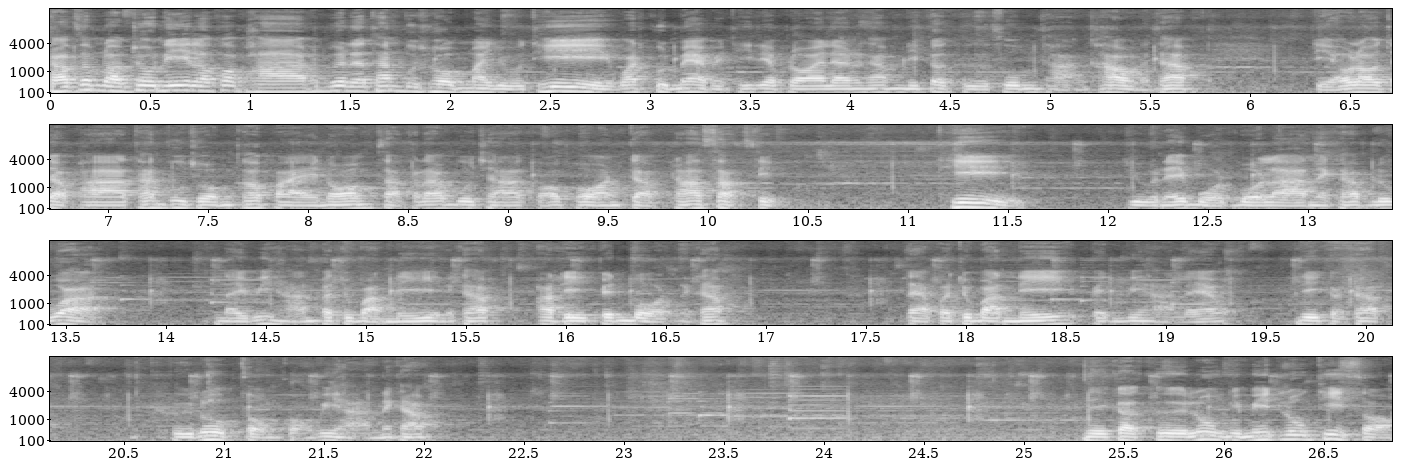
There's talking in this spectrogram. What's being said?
ครับสำหรับช่วงนี้เราก็พาเพื่อนๆและท่านผู้ชมมาอยู่ที่วัดคุณแม่เป็นที่เรียบร้อยแล้วนะครับ นี่ก็คือซุ้มทางเข้านะครับ เดี๋ยวเราจะพาท่านผู้ชมเข้าไปน้อมสักการะบูชาขอพรกับพระศักดิ์สิทธิ์ที่อยู่ในโบสถ์โบราณนะครับ หรือว่า ในวิหารปัจจุบันนี้นะครับอดีตเป็นโบสถ์นะครับ แต่ปัจจุบันนี้เป็นวิหารแล้วนี่ก็ครับ คือรูปทรงของวิหารนะครับ นี่ก็คือลูกนิมิตลูกที่สอง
